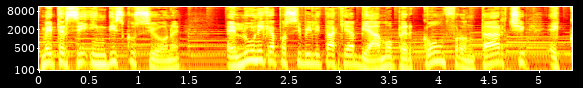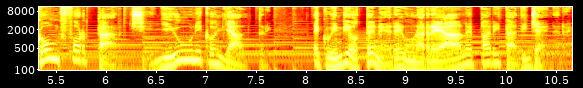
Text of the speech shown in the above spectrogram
Mettersi in discussione è l'unica possibilità che abbiamo per confrontarci e confortarci gli uni con gli altri e quindi ottenere una reale parità di genere.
